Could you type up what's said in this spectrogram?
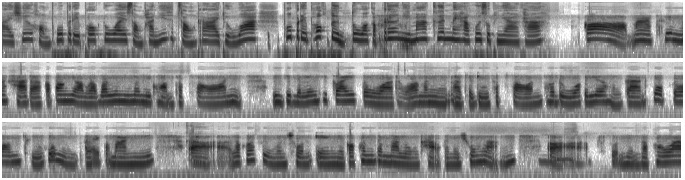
รายชื่อของผู้บริโภคด้วย 2022 ราย ถือว่าผู้บริโภคตื่นตัวกับเรื่องนี้มากขึ้นไหมคะ คุณสุพิญญาคะก็มากขึ้นนะคะ แต่ก็ต้องยอมรับว่าเรื่องนี้มันมีความซับซ้อน จริงๆเป็นเรื่องที่ใกล้ตัว แต่ว่ามันอาจจะดูซับซ้อนเพราะดูว่าเป็นเรื่องของการควบรวมถือหุ้นอะไรประมาณนี้อ่าแล้วก็สื่อมวลชนเองเนี่ยก็เพิ่งจะมาลงข่าวกันในช่วงหลังอ่าส่วนหนึ่งก็เพราะว่า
